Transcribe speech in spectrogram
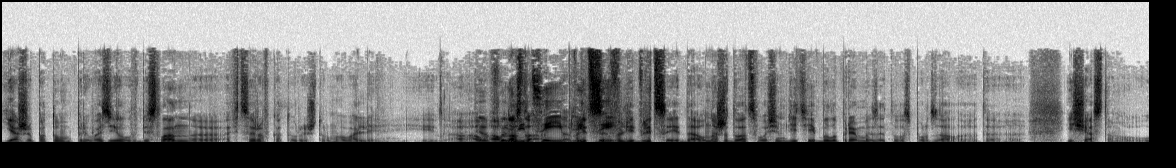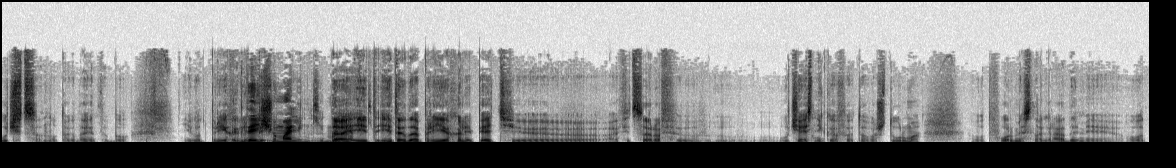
я же потом привозил в Беслан э, офицеров, которые штурмовали. И, а, а- Э, а в у нас лицее, да, в лице, в, в лицее, да. У нас же 28 детей было прямо из этого спортзала. да, и сейчас там учатся, но тогда это был. И вот приехали... Когда еще маленькие, Да, и, и тогда приехали пять э, офицеров, э, участников этого штурма, вот, в форме с наградами, вот,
